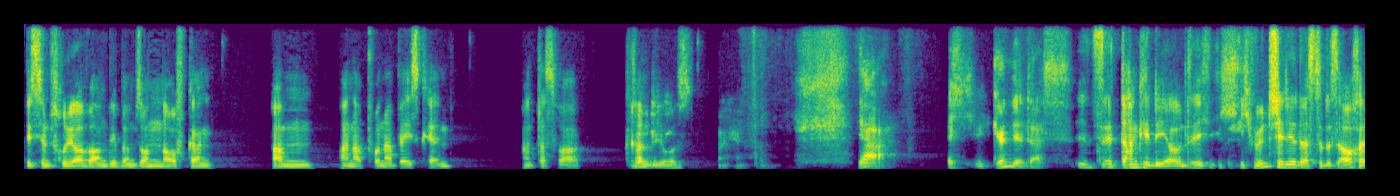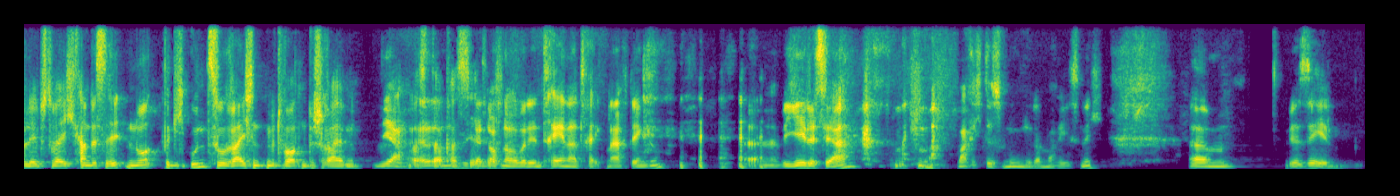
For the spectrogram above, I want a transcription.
bisschen früher, waren wir beim Sonnenaufgang am Annapurna Base Camp. Und das war grandios. Okay. Ja, ich, gönne dir das. Äh, danke dir und ich, ich, ich, wünsche dir, dass du das auch erlebst, weil ich kann das nur wirklich unzureichend mit Worten beschreiben, ja, was äh, da passiert. Ich doch noch über den Trainertrack nachdenken. wie jedes Jahr. mache ich das nun oder mache ich es nicht? Ähm, wir sehen.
